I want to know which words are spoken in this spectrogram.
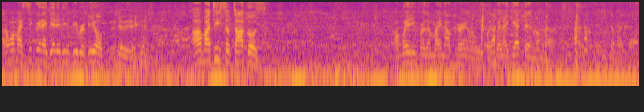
I don't want my secret identity to be revealed. Hit it. I'm about to eat some tacos. I'm waiting for them right now currently, but when I get them, I'm gonna eat them like that.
